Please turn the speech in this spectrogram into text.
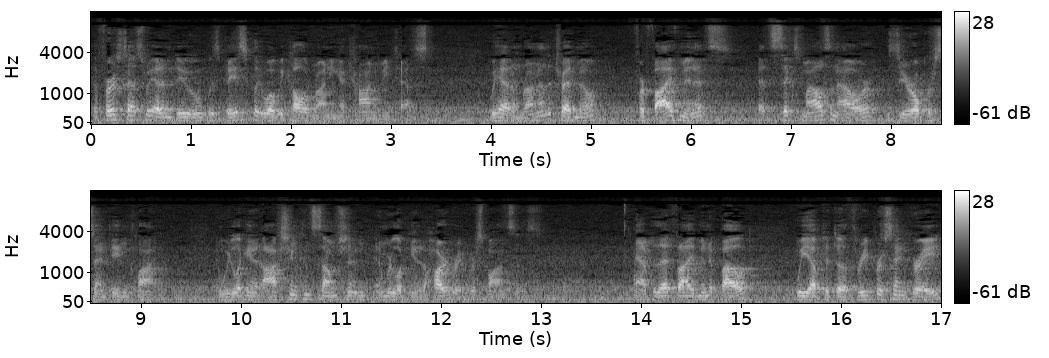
The first test we had them do was basically what we call a running economy test. We had them run on the treadmill for five minutes at six miles an hour, 0% incline. And we're looking at oxygen consumption and we're looking at heart rate responses. After that five minute bout, we upped it to a 3% grade,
